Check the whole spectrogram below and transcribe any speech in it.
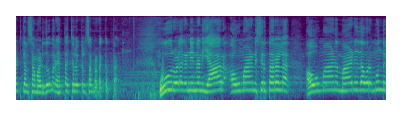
ಎಷ್ಟು ಕೆಲಸ ಮಾಡಿದ್ವು ಮರೆ ಎಂಥ ಚಲೋ ಕೆಲಸ ಮಾಡಕತ್ತ? ಊರೊಳಗೆ ನಿನ್ನನ್ನು ಯಾರು ಅವಮಾನಿಸಿರ್ತಾರಲ್ಲ, ಅವಮಾನ ಮಾಡಿದವರ ಮುಂದೆ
